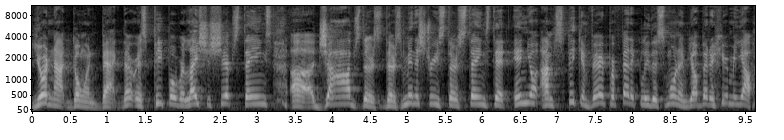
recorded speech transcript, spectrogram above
You're not going back. There is people, relationships, things, uh, jobs, there's, there's ministries, there's things that in your, I'm speaking very prophetically this morning. Y'all better hear me out.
